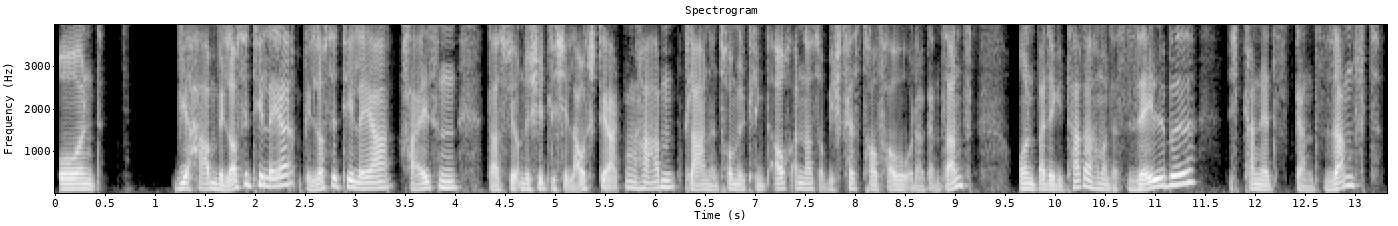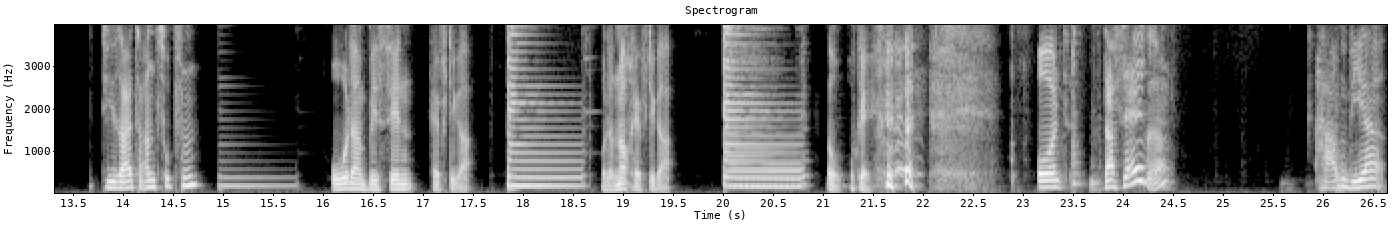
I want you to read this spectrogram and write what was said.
Und wir haben Velocity Layer. Velocity Layer heißen, dass wir unterschiedliche Lautstärken haben. Klar, eine Trommel klingt auch anders, ob ich fest drauf haue oder ganz sanft. Und bei der Gitarre haben wir dasselbe. Ich kann jetzt ganz sanft die Seite anzupfen oder ein bisschen heftiger. Oder noch heftiger. Oh, okay. Und dasselbe haben wir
